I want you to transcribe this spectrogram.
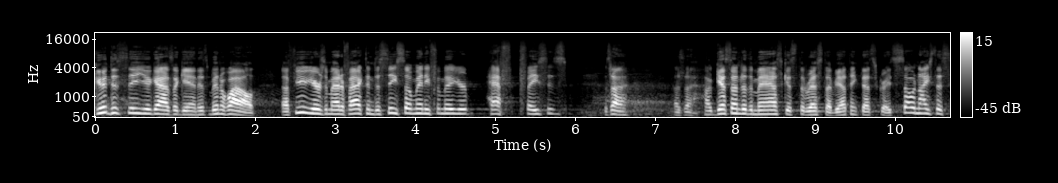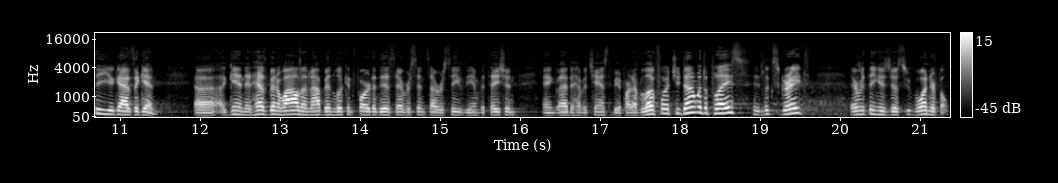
Good to see you guys again. It's been a while. A few years, a matter of fact, and to see so many familiar half faces. As I, as I, I guess under the mask, it's the rest of you. I think that's great. So nice to see you guys again. Uh, again, it has been a while, and I've been looking forward to this ever since I received the invitation, and glad to have a chance to be a part of it. I love what you've done with the place. It looks great. Everything is just wonderful.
